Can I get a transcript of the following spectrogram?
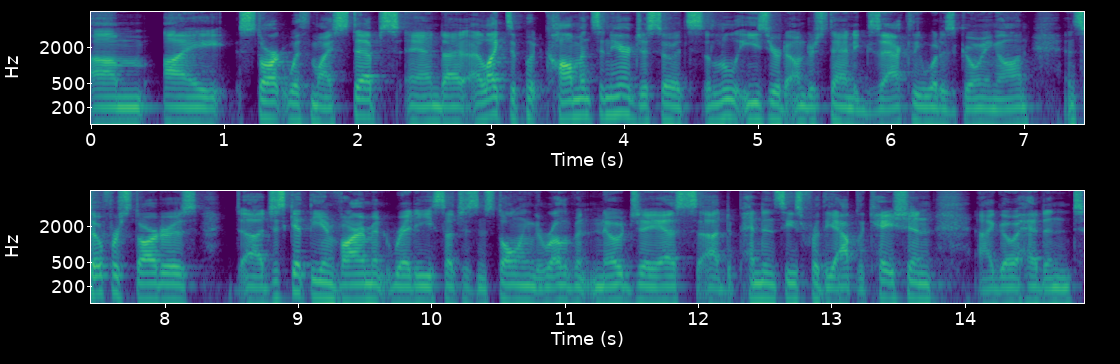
um, I start with my steps and I, I, like to put comments in here just so it's a little easier to understand exactly what is going on. And so for starters, uh, just get the environment ready, such as installing the relevant Node.js uh, dependencies for the application. I go ahead and,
